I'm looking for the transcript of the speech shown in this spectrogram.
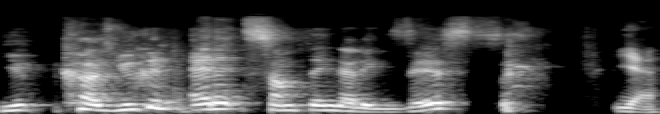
You because you can edit something that exists yeah,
